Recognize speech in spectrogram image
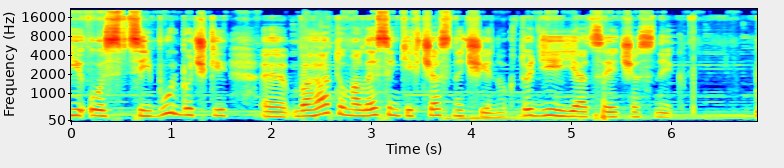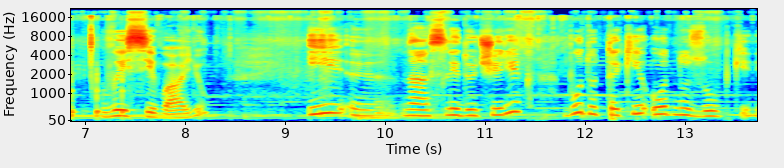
і ось в цій бульбочці е, багато малесеньких часничинок. Тоді я цей часник висіваю, і на слідуючий рік будуть такі однозубки.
